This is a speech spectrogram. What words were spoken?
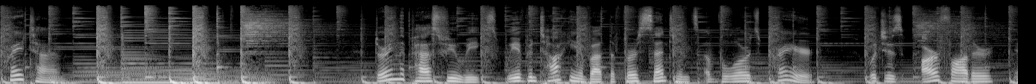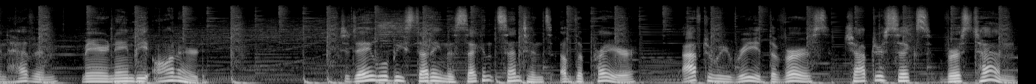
Pray Time. During the past few weeks, we have been talking about the first sentence of the Lord's Prayer, which is Our Father in heaven, may your name be honored. Today we'll be studying the second sentence of the prayer after we read the verse, chapter 6, verse 10.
